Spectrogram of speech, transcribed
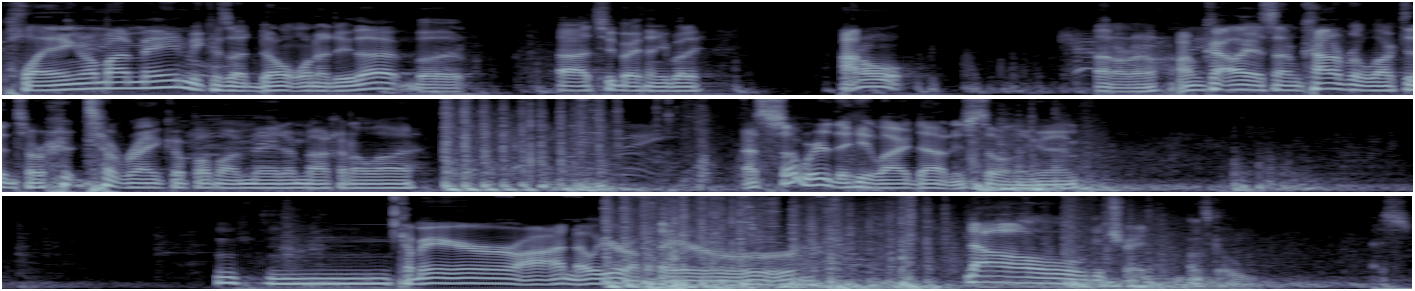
playing on my main because I don't want to do that. But uh, too bad, thank you, buddy. I don't. I don't know. I'm kind like I said, I'm kind of reluctant to to rank up on my main. I'm not gonna lie. That's so weird that he lagged out and he's still in the game. Mm -hmm. Come here. I know you're up there. No, good trade. Let's go. Nice.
